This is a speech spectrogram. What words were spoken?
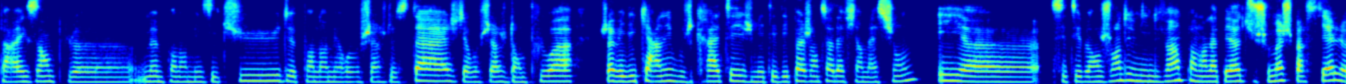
Par exemple, euh, même pendant mes études, pendant mes recherches de stage, des recherches d'emploi, j'avais des carnets où je grattais, je mettais des pages entières d'affirmations. Et euh, c'était en juin 2020, pendant la période du chômage partiel,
